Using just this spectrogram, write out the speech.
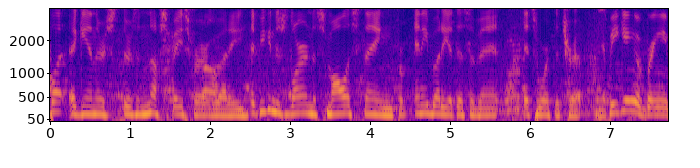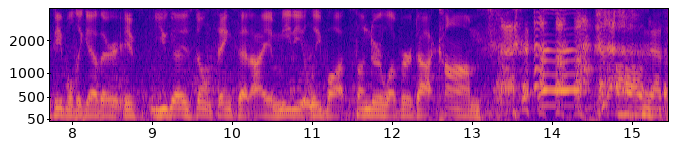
but again there's there's enough space for Well- everybody if you can just learn the smallest thing from anybody at this event it's worth the trip Speaking of bringing people together, if you guys don't think that I immediately bought thunderlover.com, Oh, that's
